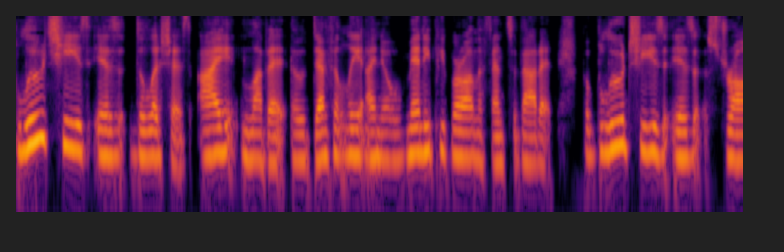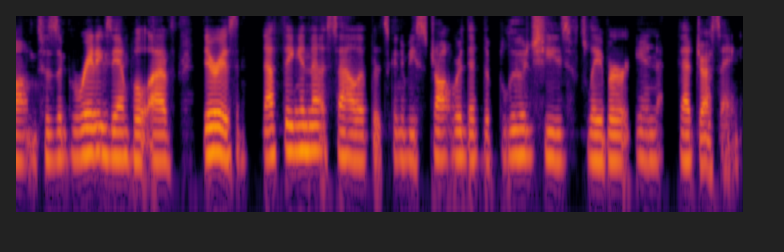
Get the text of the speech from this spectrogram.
Blue cheese is delicious. I love it. Though definitely, I know many people are on the fence about it, but blue cheese is strong. So it's a great example of there is nothing in that salad that's going to be stronger than the blue cheese flavor in that dressing.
